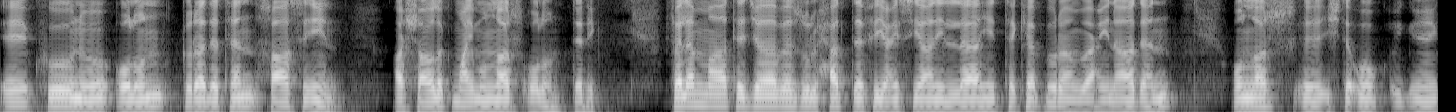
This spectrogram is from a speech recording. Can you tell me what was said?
e, kunu olun gradeten hasiin aşağılık maymunlar olun dedik. Felemma tecavvezul hadde fi isyanillahi tekebburen ve inaden onlar e, işte o e,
